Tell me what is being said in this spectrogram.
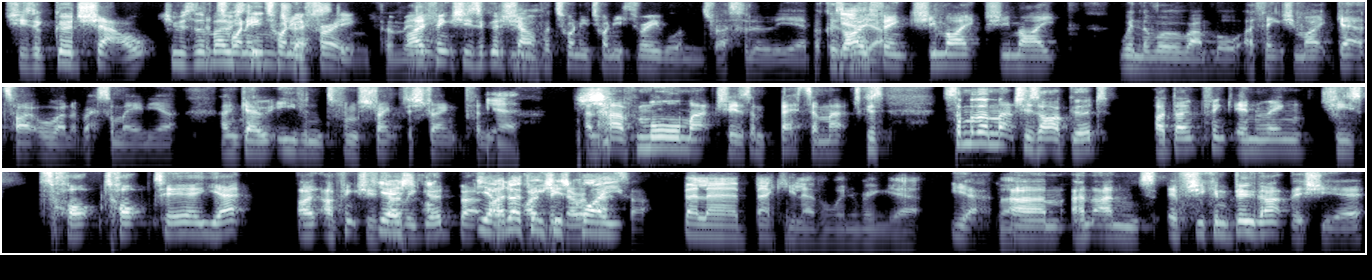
She's a good shout. She was the most 2023. interesting for me. I think she's a good shout Mm. for 2023 Women's Wrestler of the Year because Yeah. I Yeah. think she might she might win the Royal Rumble. I think she might get a title run at WrestleMania and go even from strength to strength and, Yeah. and She- have more matches and better matches because some of her matches are good. I don't think in ring she's top top tier yet. I, I think she's Yeah, very she- good, but yeah, I don't think she's they're quite- better. Belair Becky level in ring yet. Yeah, But- um, and and if she can do that this year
